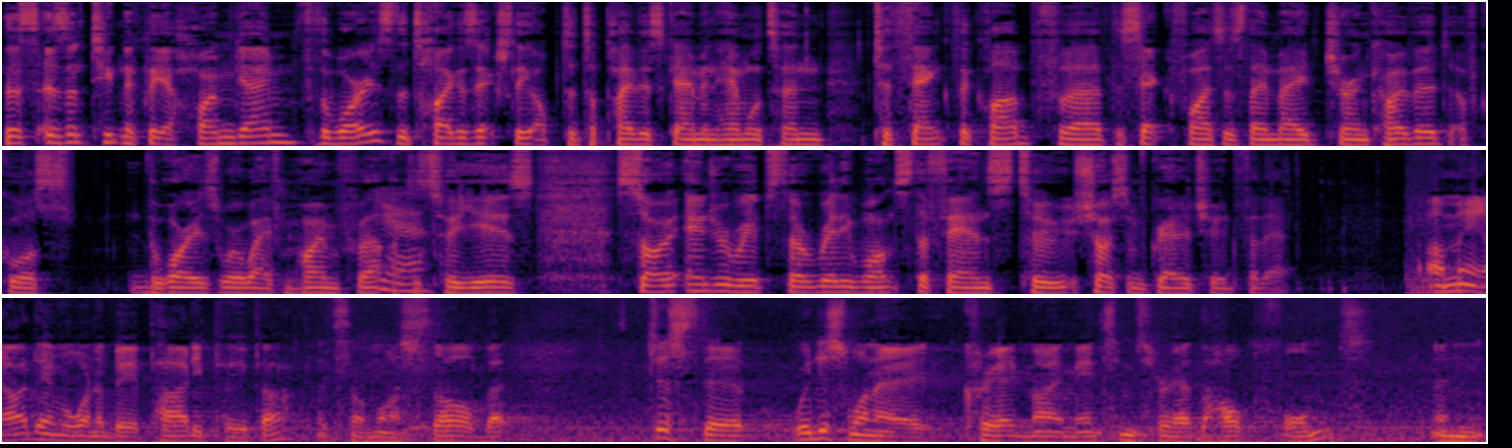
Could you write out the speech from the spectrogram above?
This isn't technically a home game for the Warriors. The Tigers actually opted to play this game in Hamilton to thank the club for the sacrifices they made during COVID. Of course, the Warriors were away from home for yeah. up to two years. So Andrew Webster really wants the fans to show some gratitude for that. I mean, I never want to be a party pooper. That's not my style. But just the, we just want to create momentum throughout the whole performance, and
